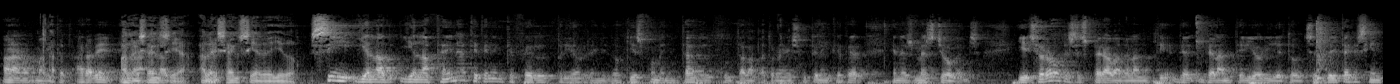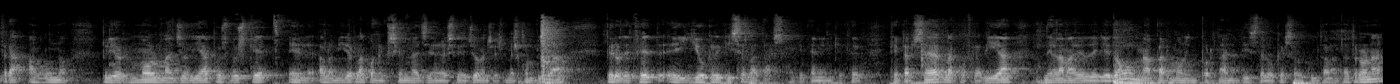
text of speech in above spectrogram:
a la normalitat. Ara bé, a l'essència a l'essència de Lledó. Sí, i en, la, i en la feina que tenen que fer el prior de Lledó que és fomentar el culte a la patrona això ho tenen que fer en els més joves i això era el que s'esperava de l'anterior i de tots. És veritat que si entra algun prior molt majoria doncs veus que el, a lo millor la connexió amb la generació de joves és més complicada però de fet eh, jo crec que aquesta és la tasca que tenim que fer que per cert la cofradia de la Mare de Lledó una part molt important dins de lo que és el culte a la patrona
